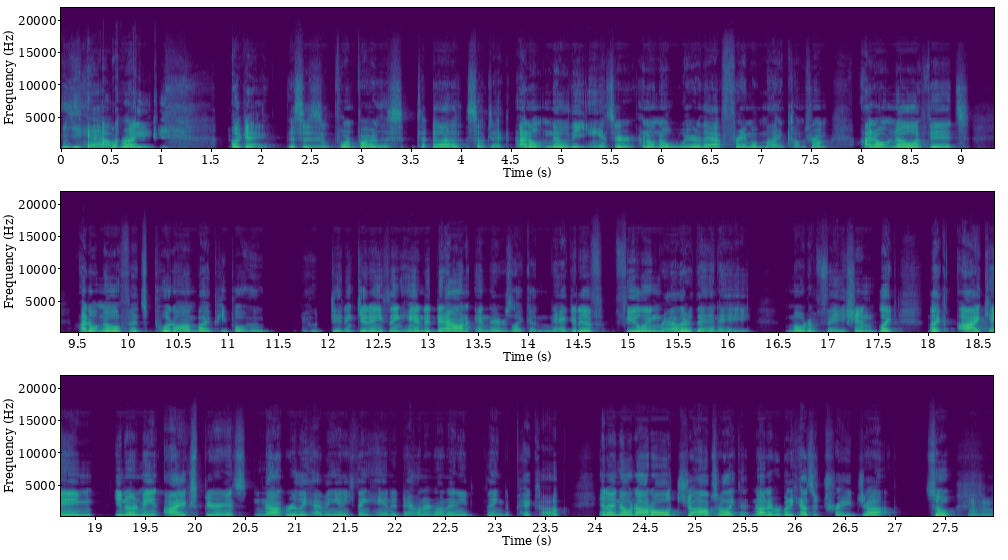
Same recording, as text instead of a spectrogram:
yeah right? Okay this is an important part of this uh, subject. I don't know the answer. I don't know where that frame of mind comes from. I don't know if it's I don't know if it's put on by people who who didn't get anything handed down and there's like a negative feeling rather than a motivation. Like like I came, you know what I mean? I experienced not really having anything handed down or not anything to pick up. And I know not all jobs are like that. Not everybody has a trade job. So, mm-hmm.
